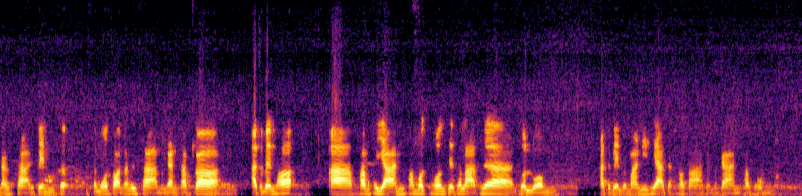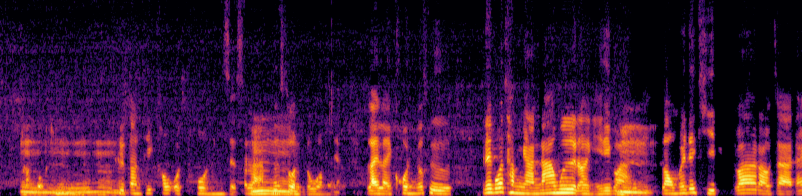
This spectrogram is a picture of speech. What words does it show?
นักศึกษาที่เป็นสโมสรนักศึกษาเหมือนกันครับ ก็อาจจะเป็นเพราะอ่าความขยันความอดทนเสียสละเพื่อส่วนรวม อาจจะเป็นประมาณนี้ที่อาจจะเข้าตากรรมการครับผมอืมคือตอนที่เขาอดทนเสียสละอืมเพื่อส่วนรวมเนี่ย หลาย ๆ คนก็คือ เรียกว่าทำงานหน้ามืดเอาอย่างนี้ดีกว่าอืมเราไม่ได้คิดว่าเราจะได้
